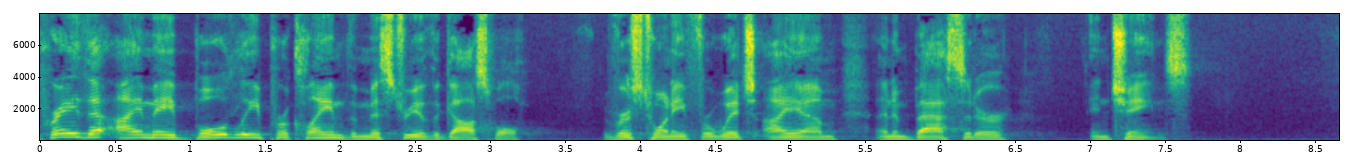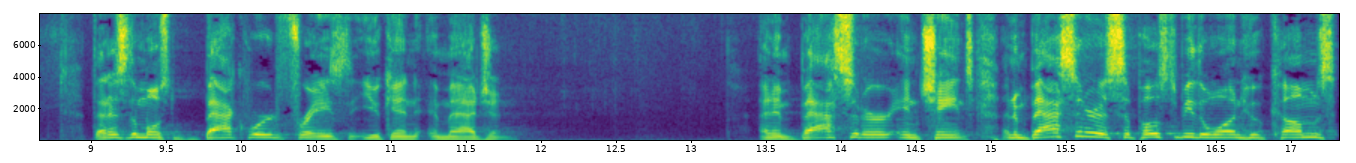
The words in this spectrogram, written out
Pray that I may boldly proclaim the mystery of the gospel. Verse 20, for which I am an ambassador in chains. That is the most backward phrase that you can imagine. An ambassador in chains. An ambassador is supposed to be the one who comes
